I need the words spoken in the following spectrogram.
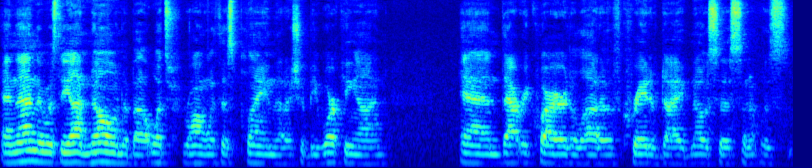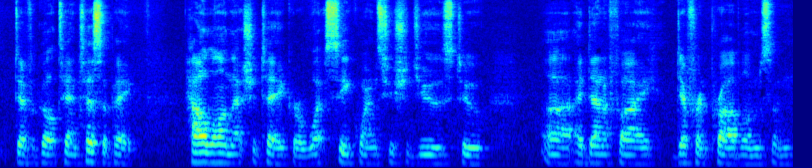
And then there was the unknown about what's wrong with this plane that I should be working on. And that required a lot of creative diagnosis, and it was difficult to anticipate how long that should take or what sequence you should use to uh, identify different problems and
